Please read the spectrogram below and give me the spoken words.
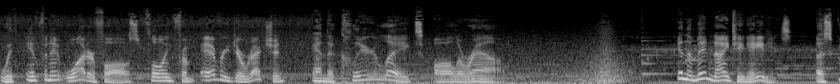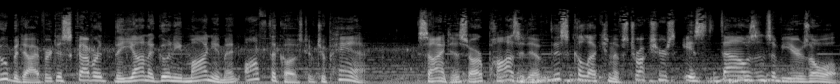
with infinite waterfalls flowing from every direction and the clear lakes all around. In the mid 1980s, a scuba diver discovered the Yonaguni Monument off the coast of Japan. Scientists are positive this collection of structures is thousands of years old,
